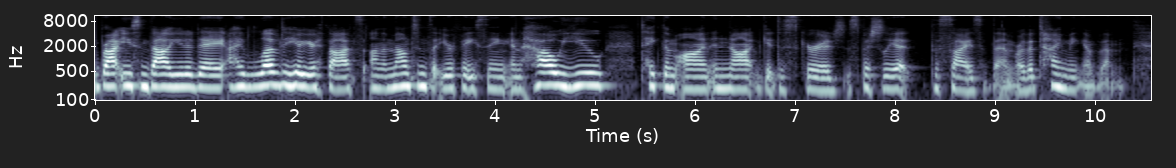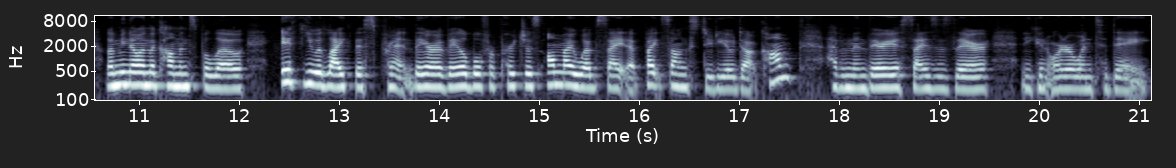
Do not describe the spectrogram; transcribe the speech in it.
brought you some value today. I'd love to hear your thoughts on the mountains that you're facing and how you take them on and not get discouraged, especially at the size of them or the timing of them. Let me know in the comments below if you would like this print. They are available for purchase on my website at fightsongstudio.com. I have them in various sizes there, and you can order one today.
